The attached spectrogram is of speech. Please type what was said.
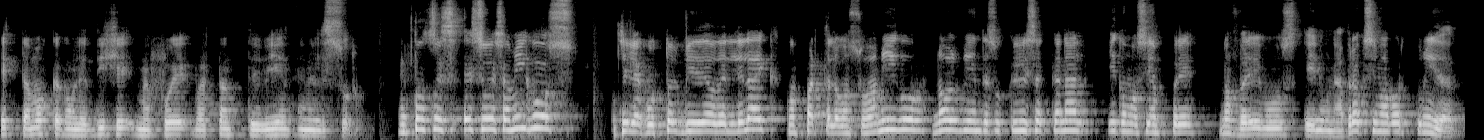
esta mosca, como les dije, me fue bastante bien en el sur. Entonces, eso es amigos. Si les gustó el video denle like, compártalo con sus amigos, no olviden de suscribirse al canal y como siempre nos veremos en una próxima oportunidad.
